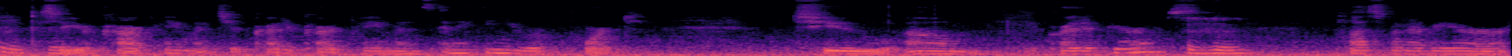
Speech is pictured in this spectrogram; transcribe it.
Okay. So your car payments, your credit card payments, anything you report to, um, the credit bureaus, Mhm. plus whatever your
